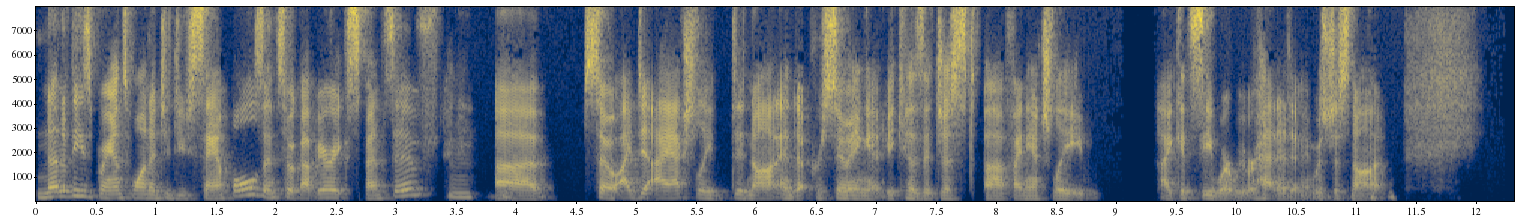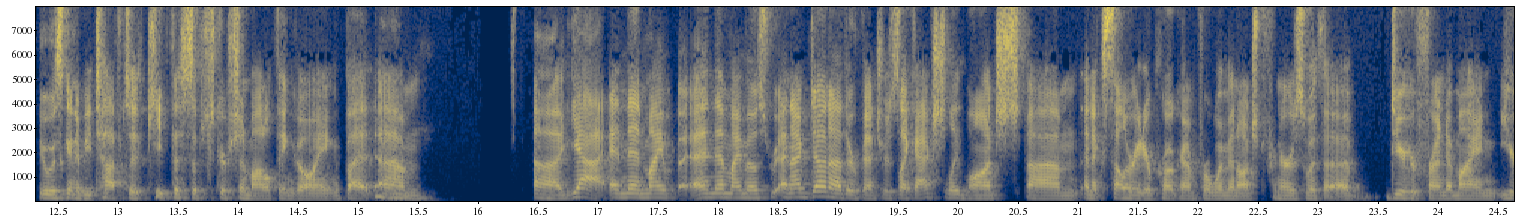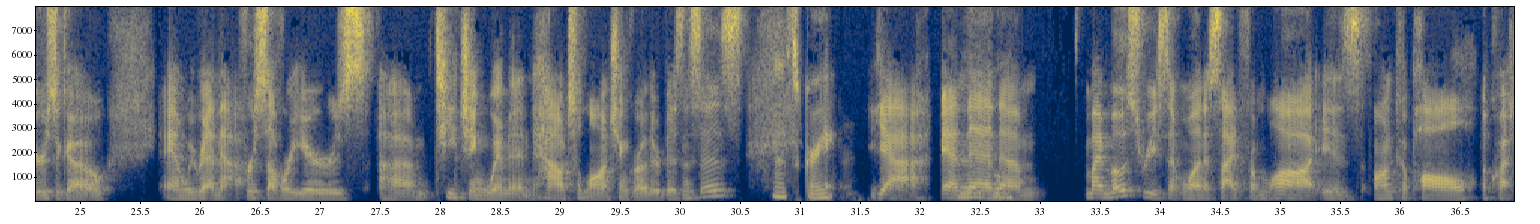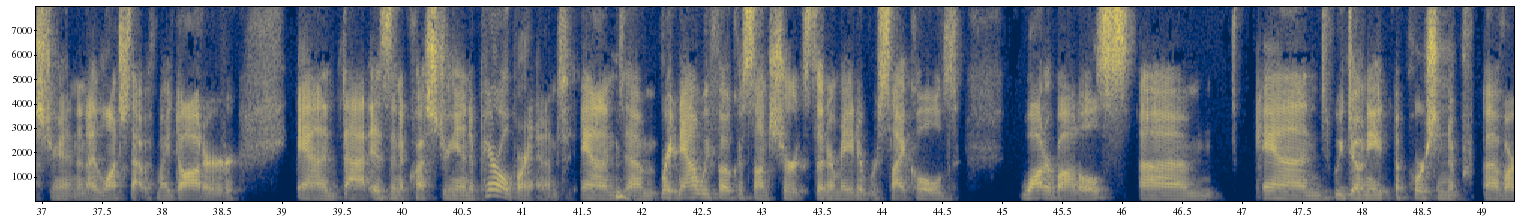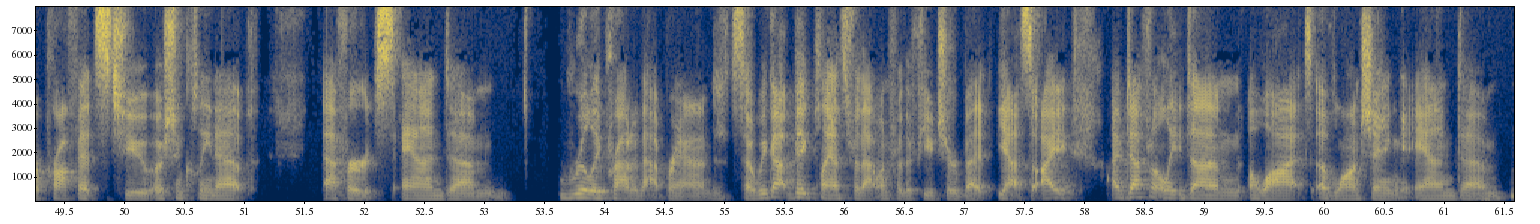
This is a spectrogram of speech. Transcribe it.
None of these brands wanted to do samples, and so it got very expensive. Mm-hmm. Uh, so I did. I actually did not end up pursuing it because it just uh, financially I could see where we were headed, and it was just not. It was going to be tough to keep the subscription model thing going, but mm-hmm. um, uh, yeah, and then my and then my most and I've done other ventures. Like I actually launched um, an accelerator program for women entrepreneurs with a dear friend of mine years ago, and we ran that for several years, um, teaching women how to launch and grow their businesses. That's great. Yeah, and then cool. um, my most recent one, aside from law, is on Kapal Equestrian, and I launched that with my daughter. And that is an equestrian apparel brand. And mm-hmm. um, right now, we focus on shirts that are made of recycled water bottles. Um, and we donate a portion of, of, our profits to ocean cleanup efforts. And um, really proud of that brand. So we got big plans for that one for the future. But yeah, so I I've definitely done a lot of launching, and um,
